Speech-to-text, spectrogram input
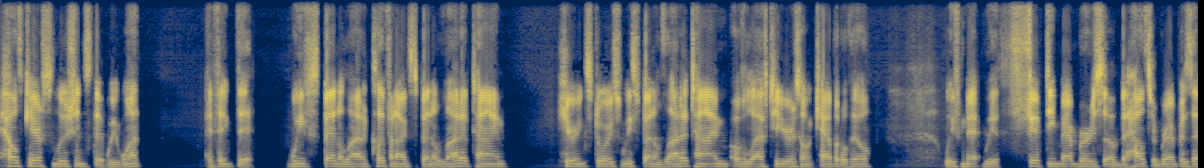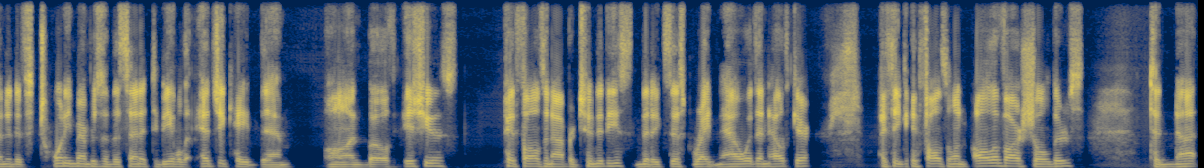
healthcare solutions that we want. I think that we've spent a lot of Cliff and I've spent a lot of time hearing stories. We spent a lot of time over the last two years on Capitol Hill. We've met with 50 members of the House of Representatives, 20 members of the Senate to be able to educate them on both issues, pitfalls, and opportunities that exist right now within healthcare. I think it falls on all of our shoulders to not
